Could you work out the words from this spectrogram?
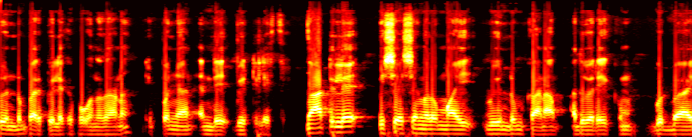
വീണ്ടും പരപ്പിലേക്ക് പോകുന്നതാണ് ഇപ്പം ഞാൻ എന്റെ വീട്ടിലേക്ക്. നാട്ടിലെ വിശേഷങ്ങളുമായി വീണ്ടും കാണാം. അതുവരേക്കും ഗുഡ് ബൈ.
